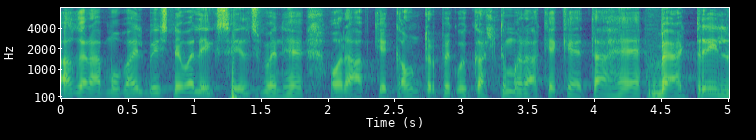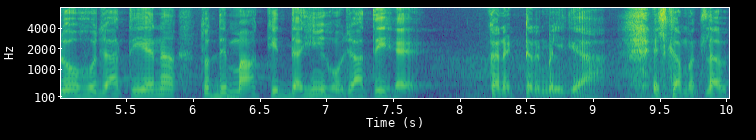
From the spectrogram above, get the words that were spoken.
अगर आप मोबाइल बेचने वाले एक सेल्समैन हैं और आपके काउंटर पे कोई कस्टमर आके कहता है, बैटरी लो हो जाती है ना तो दिमाग की दही हो जाती है। कनेक्टर मिल गया। इसका मतलब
